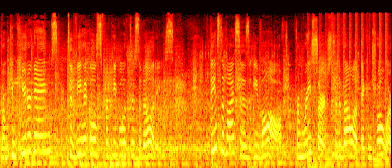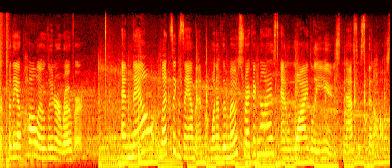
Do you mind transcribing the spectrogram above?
from computer games to vehicles for people with disabilities. These devices evolved from research to develop a controller for the Apollo lunar rover. And now let's examine one of the most recognized and widely used NASA spin-offs.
